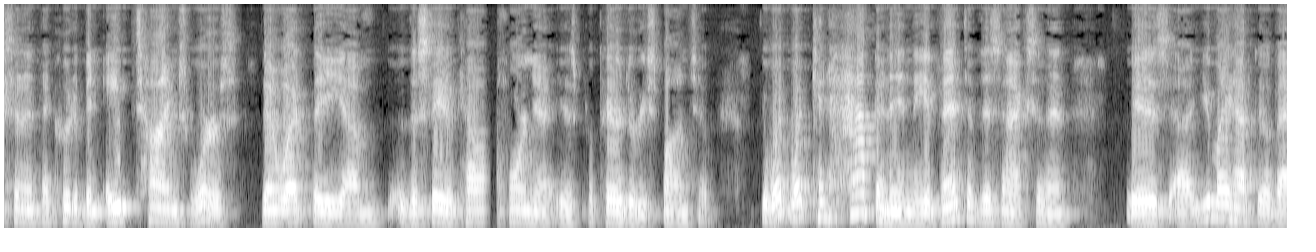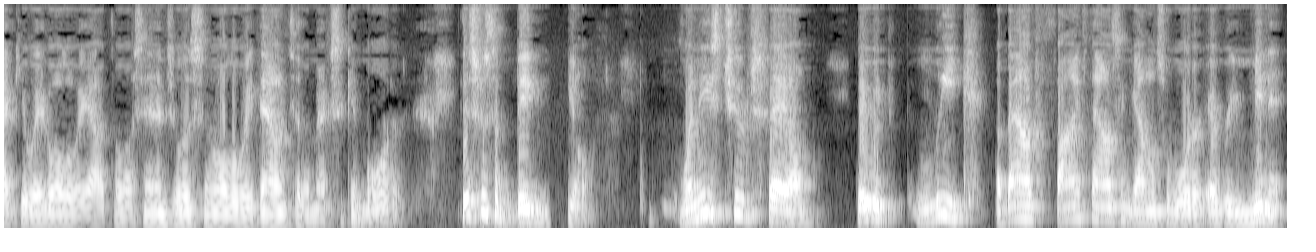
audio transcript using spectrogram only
accident that could have been eight times worse than what the, um, the state of California is prepared to respond to. What, what can happen in the event of this accident is uh, you might have to evacuate all the way out to Los Angeles and all the way down to the Mexican border. This was a big deal. When these tubes fail, they would leak about 5,000 gallons of water every minute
